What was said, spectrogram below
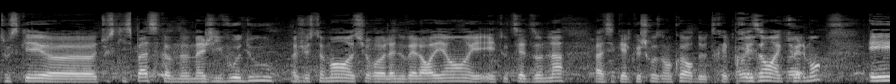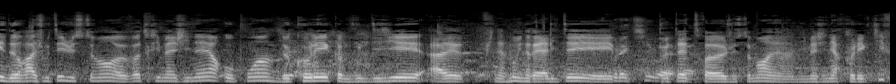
tout ce qui est, tout ce qui se passe comme magie vaudou, justement sur la Nouvelle-Orléans et, et, toute cette zone-là, c'est quelque chose encore de très présent actuellement et de rajouter justement euh, votre imaginaire au point de coller, comme vous le disiez, à finalement une réalité et peut-être euh, justement un, imaginaire collectif.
